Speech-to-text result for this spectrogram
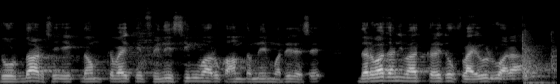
જોરદાર છે. એકદમ કહેવાય કે ફિનિશિંગવાળું કામ તમને મળી રહેશે. દરવાજાની વાત કરીએ તો દ-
